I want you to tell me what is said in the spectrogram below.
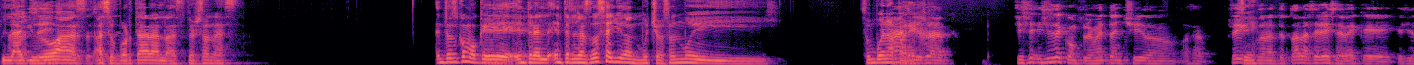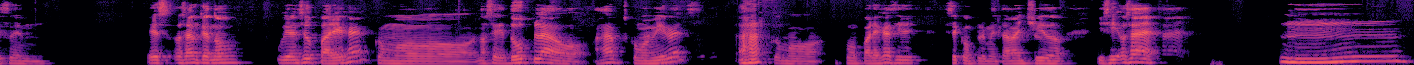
la ayudó a, soportar a las personas. Entonces, como que eh. entre, entre las dos se ayudan mucho, son muy. Son buena ah, pareja. Sí, sí, se complementan chido. O sea, sí, durante toda la serie se ve que, que sí son. Es, o sea, aunque no hubieran sido pareja, como, no sé, dupla o, ajá, pues como amigas. Ajá. Como, como pareja, sí se complementaban chido. Y sí, o sea, Mm.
